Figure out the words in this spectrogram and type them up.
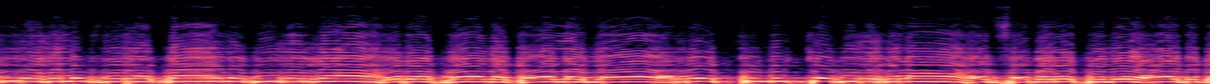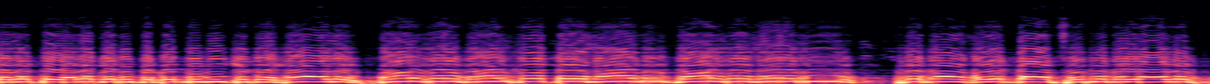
வீரர்களும் சிறப்பான வீரர்கள் சிறப்பான காலையா சிறப்பு மிக்க வீரர்களா சமயத்திலே ஆடு களத்தை அலங்கரித்துக் கொண்டிருக்கின்ற காலை பாக வாழ்கோட்டை நாடு பாக நேரி பிரபா ஓட்டா சிறுமையாளர்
